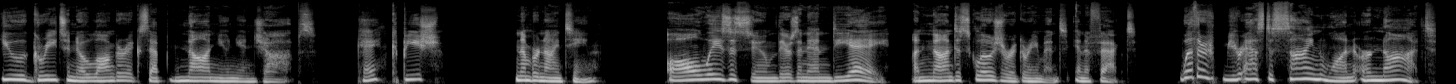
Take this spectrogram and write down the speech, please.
you agree to no longer accept non union jobs. Okay, capiche? Number 19. Always assume there's an NDA, a non disclosure agreement, in effect, whether you're asked to sign one or not,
